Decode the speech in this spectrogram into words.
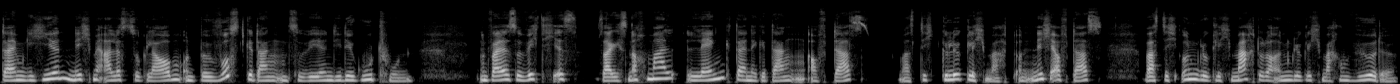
deinem Gehirn nicht mehr alles zu glauben und bewusst Gedanken zu wählen, die dir gut tun. Und weil es so wichtig ist, sage ich es nochmal, lenk deine Gedanken auf das, was dich glücklich macht und nicht auf das, was dich unglücklich macht oder unglücklich machen würde.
